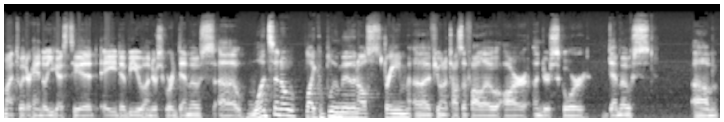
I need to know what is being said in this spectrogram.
my Twitter handle, you guys see it, AW underscore demos. Uh, once in a like a blue moon, I'll stream. Uh, if you want to toss a follow, R underscore demos. Um,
